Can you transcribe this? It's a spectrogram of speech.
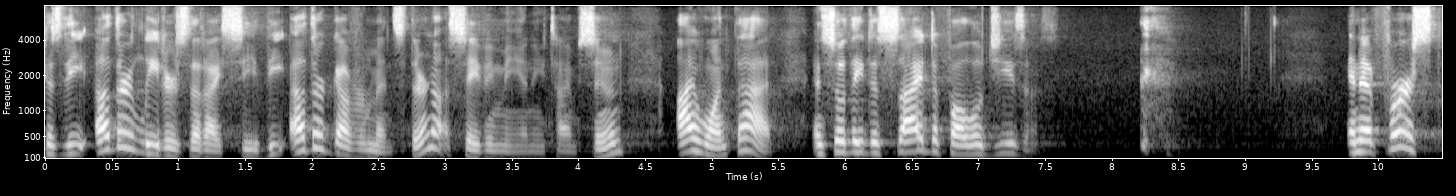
Because the other leaders that I see, the other governments, they're not saving me anytime soon. I want that. And so they decide to follow Jesus. and at first,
